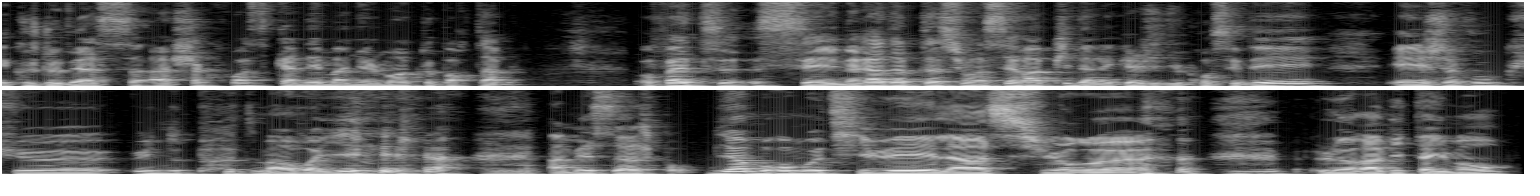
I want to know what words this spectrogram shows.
et que je devais à, chaque fois scanner manuellement avec le portable. Au fait, c'est une réadaptation assez rapide à laquelle j'ai dû procéder. Et j'avoue que une pote m'a envoyé un message pour bien me remotiver là sur euh, le ravitaillement.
